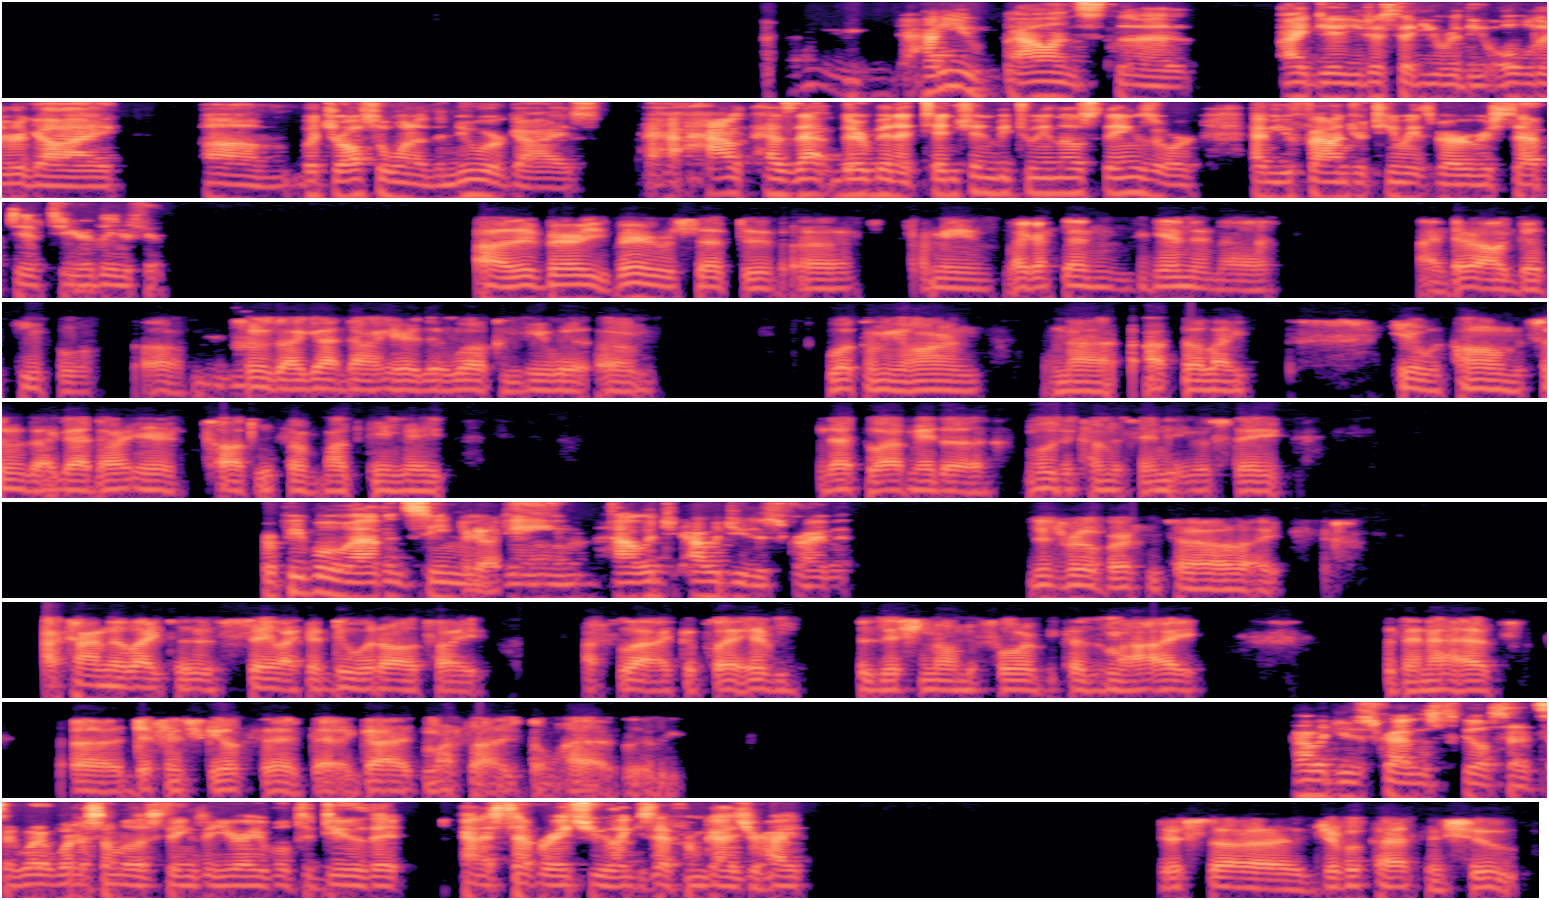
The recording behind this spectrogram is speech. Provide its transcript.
How do you- how do you balance the idea you just said you were the older guy um but you're also one of the newer guys how has that there been a tension between those things or have you found your teammates very receptive to your leadership Uh, they're very, very receptive. Uh, I mean, like I said in the beginning, uh, like they're all good people. Um, Mhm. As soon as I got down here, they welcomed me with um, welcoming arms, and I, I felt like here was home. As soon as I got down here and talked with some of my teammates, and that's why I made a move to come to San Diego State. for people who haven't seen your game how would you, how would you describe it Just real versatile. Like I kind of like to say like a do it all type. I feel like I could play every position on the floor because of my height, but then I have a different skill set that guys my size don't have really. how would you describe the skill sets like what, what are some of those things that you're able to do that kind of separates you like you said from guys your height Just uh, dribble, pass, and shoot.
